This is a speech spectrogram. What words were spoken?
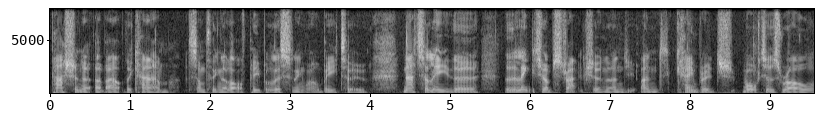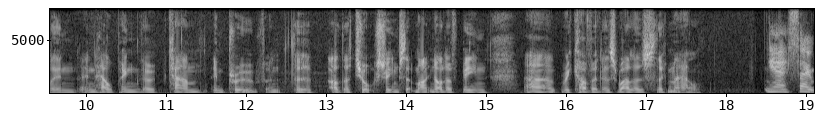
Passionate about the CAM, something a lot of people listening will be too. Natalie, the the link to abstraction and and Cambridge Water's role in, in helping the CAM improve and the other chalk streams that might not have been uh, recovered as well as the Mel. Yeah, so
